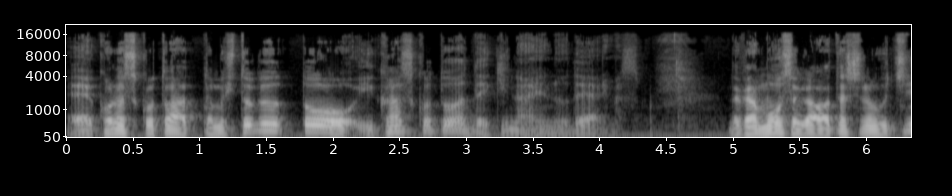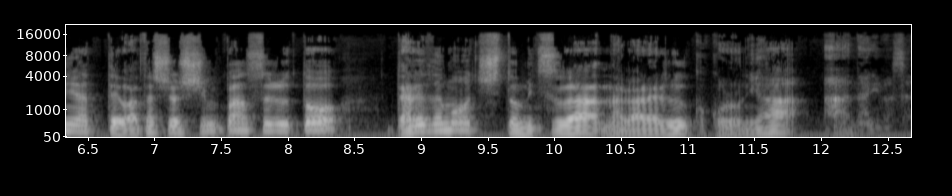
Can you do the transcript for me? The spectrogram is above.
えー、殺すことはあっても人々を生かすことはできないのであります。だからモーセが私のうちにあって私を審判すると誰でも血と蜜が流れる心にはなりません。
